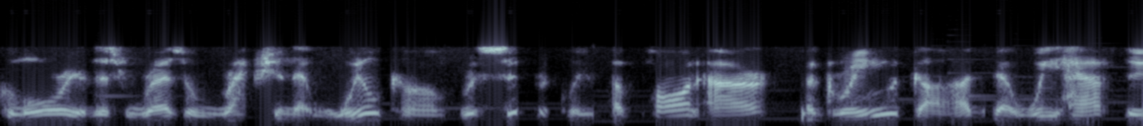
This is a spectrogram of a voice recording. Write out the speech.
glory of this resurrection that will come reciprocally upon our agreeing with God that we have to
